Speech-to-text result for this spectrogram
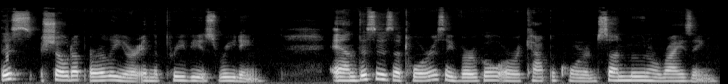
This showed up earlier in the previous reading and this is a taurus a virgo or a capricorn sun moon or rising.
